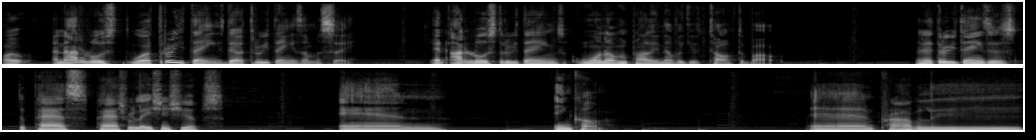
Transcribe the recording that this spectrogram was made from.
Or, and out of those, well, three things. There are three things I'm gonna say. And out of those three things, one of them probably never gets talked about. And the three things is the past past relationships and income and probably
